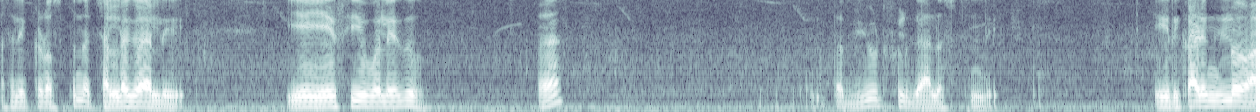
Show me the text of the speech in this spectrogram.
అసలు ఇక్కడ వస్తున్న చల్లగాలి ఏ ఏసీ ఇవ్వలేదు? ఎంత బ్యూటిఫుల్ గాలి వస్తుంది. ఈ రికార్డింగ్లో ఆ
